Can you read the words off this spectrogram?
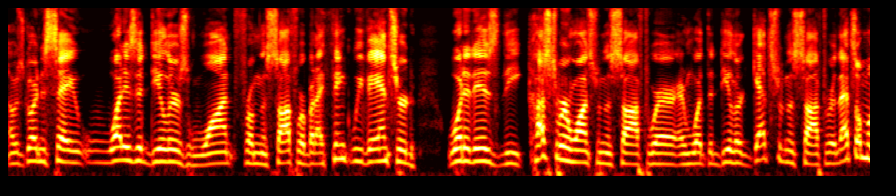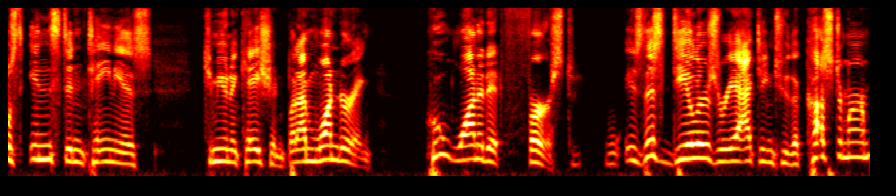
I was going to say, what is it dealers want from the software? But I think we've answered what it is the customer wants from the software and what the dealer gets from the software. That's almost instantaneous communication. But I'm wondering who wanted it first? Is this dealers reacting to the customer?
